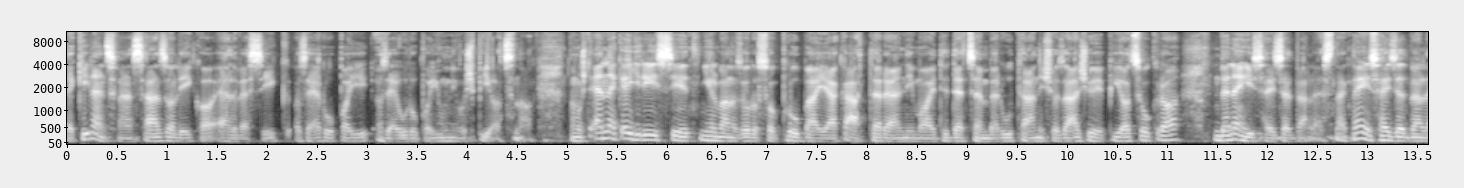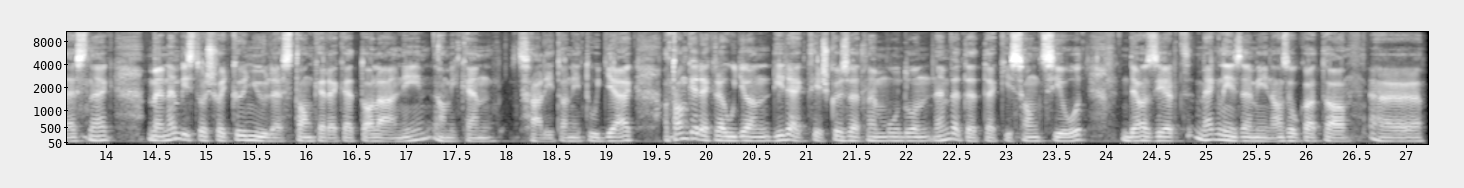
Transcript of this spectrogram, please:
De 90%-a elveszik az Európai, az Európai Uniós piacnak. Na most ennek egy részét nyilván az oroszok próbálják átterelni majd december után is az ázsiai piacokra, de nehéz helyzetben lesznek. Nehéz helyzetben lesznek, mert nem biztos, hogy könnyű lesz tankereket találni, amiken szállítani tudják. A tankerekre ugyan direkt és közvetlen módon nem vetettek ki szankciót, de azért megnézem én azokat a e, e,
